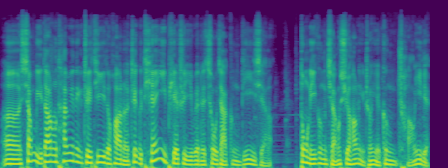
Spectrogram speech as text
呃，相比大众探岳那个 GTE 的话呢，这个天翼 PHEV 的售价更低一些了。动力更强，续航里程也更长一点，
